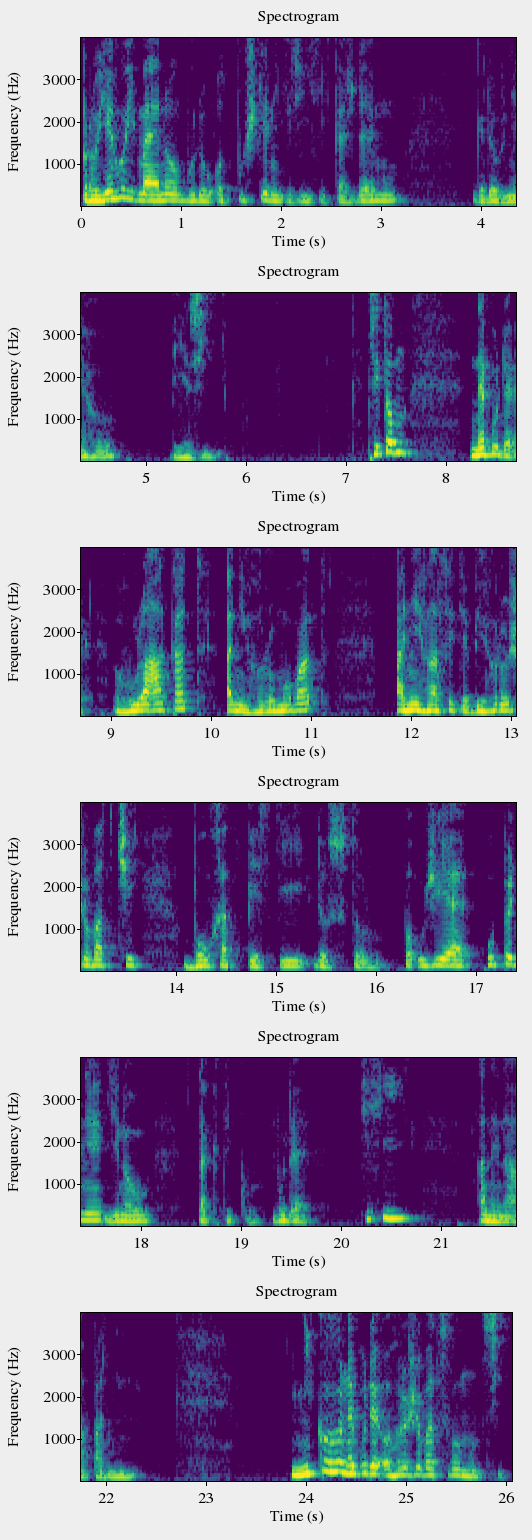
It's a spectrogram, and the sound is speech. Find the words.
Pro jeho jméno budou odpuštěny hříchy každému, kdo v něho věří. Přitom nebude hulákat, ani hromovat, ani hlasitě vyhrožovat či bouchat pěstí do stolu. Použije úplně jinou taktiku. Bude tichý a nenápadný. Nikoho nebude ohrožovat svou mocí.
